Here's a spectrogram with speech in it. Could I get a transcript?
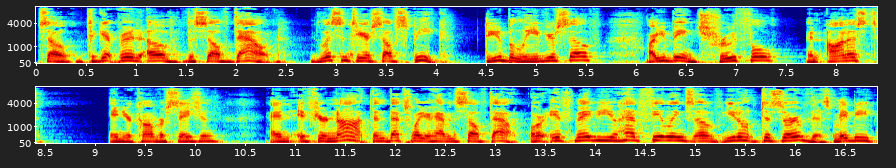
So to get rid of the self doubt, listen to yourself speak. Do you believe yourself? Are you being truthful and honest in your conversation? And if you're not, then that's why you're having self-doubt. Or if maybe you have feelings of you don't deserve this. Maybe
